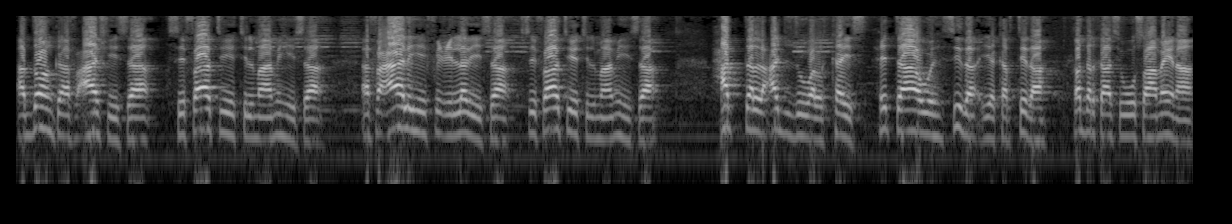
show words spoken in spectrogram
addoonka afcaashiisa sifaatihi tilmaamihiisa afcaalihi ficiladiisa sifaatihi tilmaamihiisa xata alcajzu walkays xitaa wehsida iyo kartida qadarkaasi wuu saameynaa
